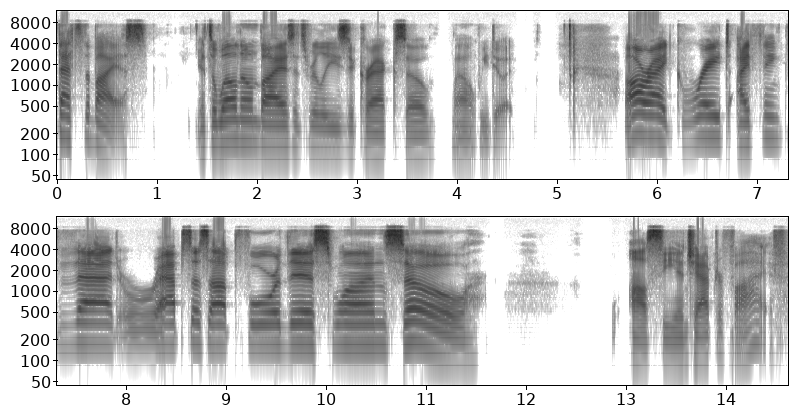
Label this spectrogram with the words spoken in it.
that's the bias. It's a well-known bias. It's really easy to correct. So, well, we do it. All right, great. I think that wraps us up for this one. So I'll see you in chapter five.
